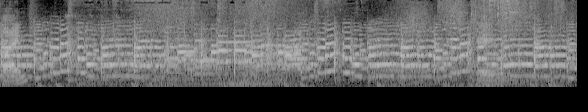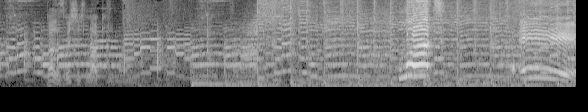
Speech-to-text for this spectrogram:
Time. Das ist richtig lucky, Mann. What? Ey!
